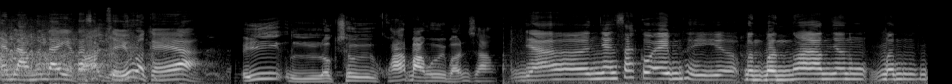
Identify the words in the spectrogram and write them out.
em làm bên đây người ta sắp xỉu rồi kìa. Ý luật sư khóa 30 bển sao? Dạ nhan sắc của em thì bình bình thôi anh nhưng bên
